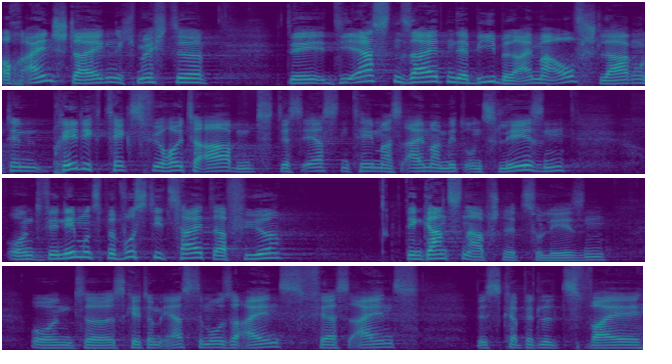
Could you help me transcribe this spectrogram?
auch einsteigen. Ich möchte die, die ersten Seiten der Bibel einmal aufschlagen und den Predigttext für heute Abend des ersten Themas einmal mit uns lesen. Und wir nehmen uns bewusst die Zeit dafür, den ganzen Abschnitt zu lesen. Und äh, es geht um 1. Mose 1, Vers 1 bis Kapitel 2,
